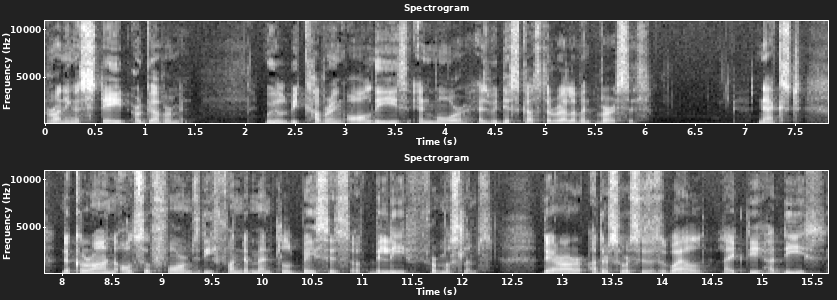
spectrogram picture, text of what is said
running a state or government. We will be covering all these and more as we discuss the relevant verses. Next, the Quran also forms the fundamental basis of belief for Muslims. There are other sources as well, like the Hadith,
